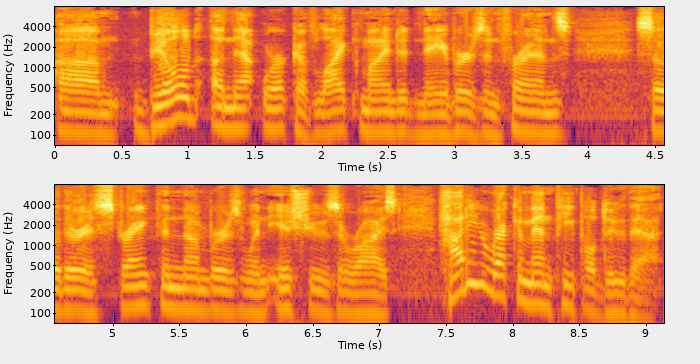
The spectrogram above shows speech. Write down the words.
Um, build a network of like minded neighbors and friends so there is strength in numbers when issues arise. How do you recommend people do that?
